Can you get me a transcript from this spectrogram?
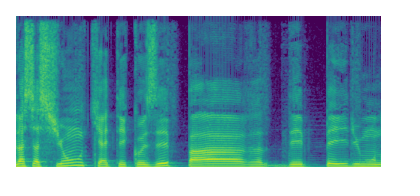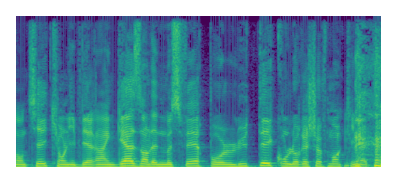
Glaciation qui a été causée par des pays du monde entier qui ont libéré un gaz dans l'atmosphère pour lutter contre le réchauffement climatique.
